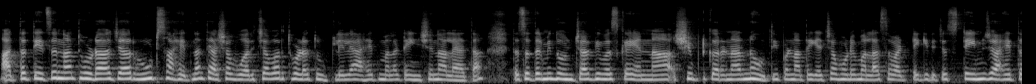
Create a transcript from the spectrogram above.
आता त्याचं ना थोडा ज्या रूट्स आहेत ना त्या अशा वरच्यावर थोड्या तुटलेल्या आहेत. मला टेन्शन आलं आहे आता. तसं तर मी दोन चार दिवस काही यांना शिफ्ट करणार नव्हती पण आता याच्यामुळे मला असं वाटते की त्याच्या स्टेम ज्या आहेत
